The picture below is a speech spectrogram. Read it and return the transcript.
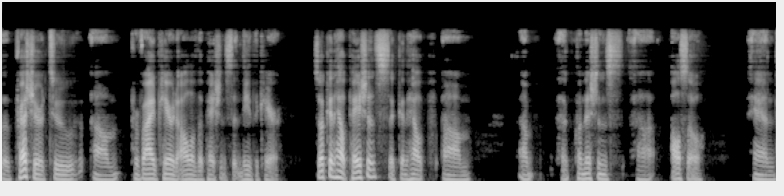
the pressure to um, provide care to all of the patients that need the care. So it can help patients, it can help um, um, uh, clinicians uh, also and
